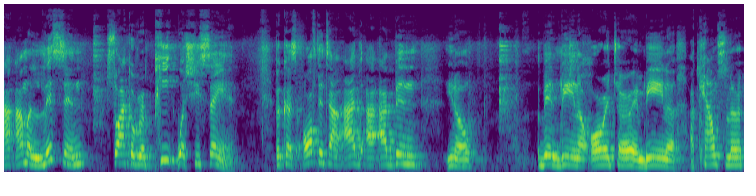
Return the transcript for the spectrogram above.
I, I'm a listen so I can repeat what she's saying because oftentimes I've I, I've been you know been being an orator and being a, a counselor.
